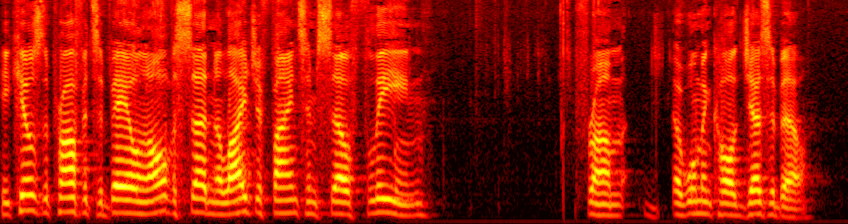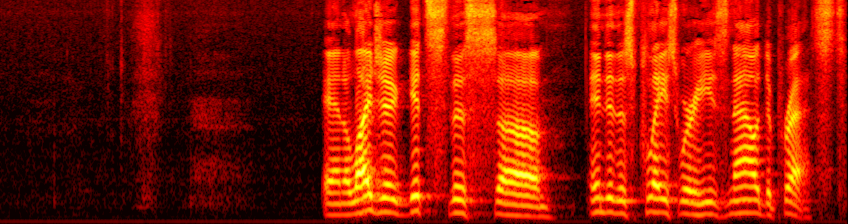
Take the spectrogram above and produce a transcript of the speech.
He kills the prophets of Baal, and all of a sudden, Elijah finds himself fleeing from a woman called Jezebel. And Elijah gets this uh, into this place where he's now depressed.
